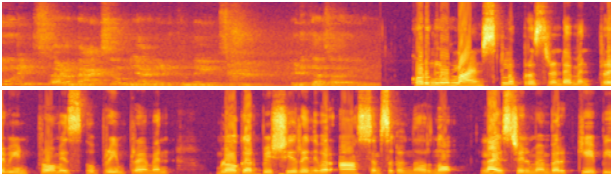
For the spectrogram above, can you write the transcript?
യൂണിറ്റ്സ് ആണ് മാക്സിമം ഞാൻ എടുക്കുന്ന ഇൻസുലിൻ എടുക്കാൻ സാധിക്കുള്ളൂ. Kodungallur Lions Club president M N Praveen Promise Supreme Preman blogger Basheer എന്നിവർ ആശംസകൾ നേർന്നു. Life style member K P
